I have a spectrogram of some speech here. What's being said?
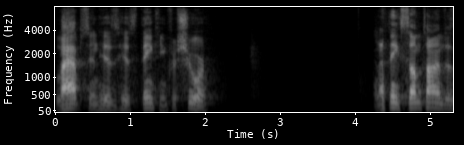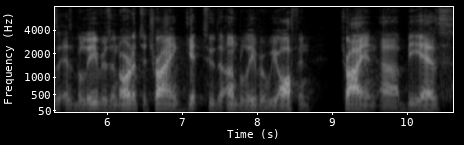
lapse in his, his thinking for sure. And I think sometimes as, as believers, in order to try and get to the unbeliever, we often try and uh, be as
